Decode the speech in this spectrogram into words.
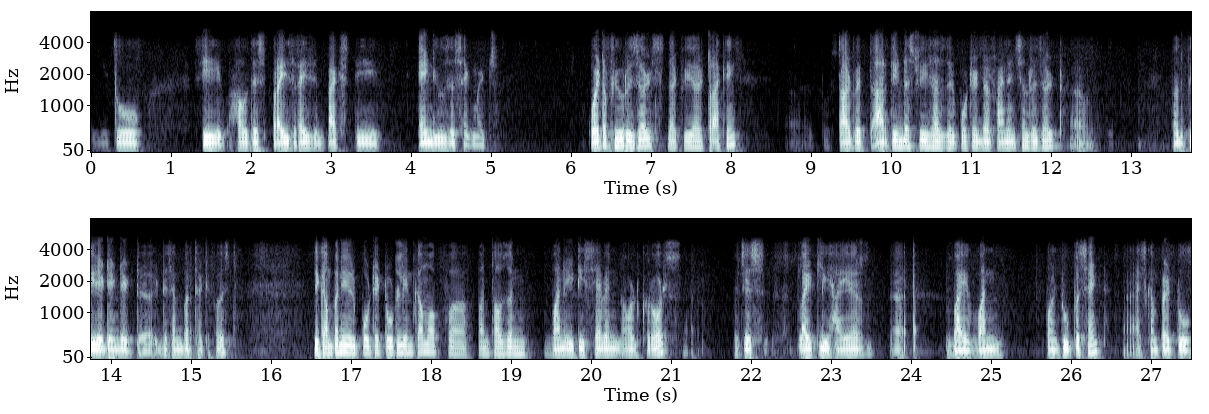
we need to see how this price rise impacts the end user segments. Quite a few results that we are tracking. Uh, to start with, Aarti Industries has reported their financial result uh, for the period ended December 31st. The company reported total income of 1,187 odd crores, which is slightly higher by 1.2% as compared to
